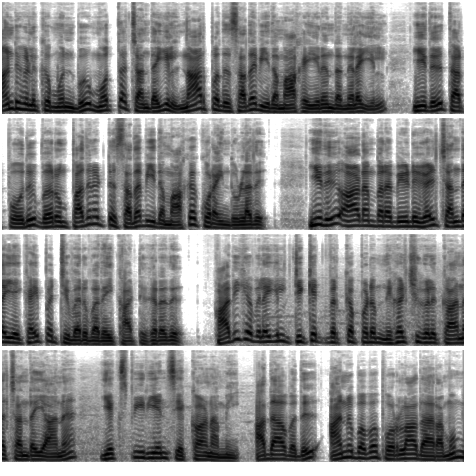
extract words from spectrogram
ஆண்டுகளுக்கு முன்பு மொத்த சந்தையில் நாற்பது சதவீதமாக இருந்த நிலையில் இது தற்போது வெறும் பதினெட்டு சதவீதமாக குறைந்துள்ளது. இது ஆடம்பர வீடுகள் சந்தையை கைப்பற்றி வருவதை காட்டுகிறது. அதிக விலையில் டிக்கெட் விற்கப்படும் நிகழ்ச்சிகளுக்கான சந்தையான எக்ஸ்பீரியன்ஸ் எக்கானமி அதாவது அனுபவ பொருளாதாரமும்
